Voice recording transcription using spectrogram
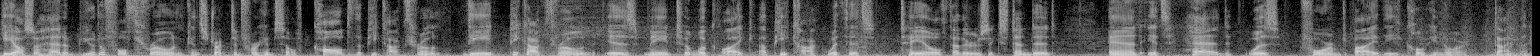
He also had a beautiful throne constructed for himself called the Peacock Throne. The Peacock Throne is made to look like a peacock with its tail feathers extended, and its head was formed by the Kohinoor diamond.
